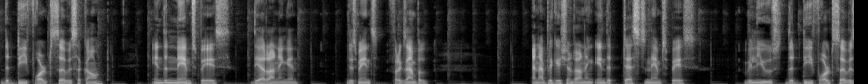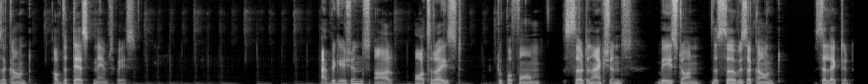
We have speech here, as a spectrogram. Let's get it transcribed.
the default service account in the namespace they are running in. This means, for example, an application running in the test namespace will use the default service account of the test namespace. Applications are authorized to perform certain actions based on the service account selected.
